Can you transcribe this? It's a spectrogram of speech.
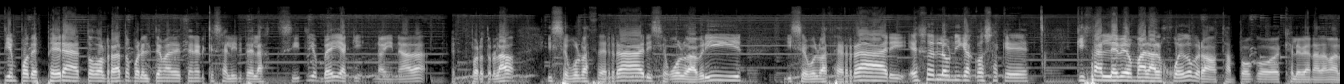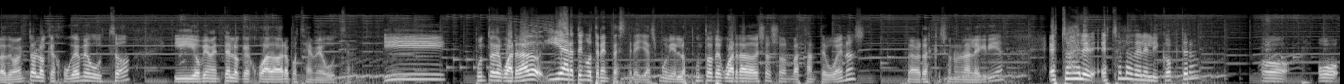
tiempo de espera todo el rato por el tema de tener que salir de los sitios. ¿Veis? Aquí no hay nada. Por otro lado. Y se vuelve a cerrar y se vuelve a abrir. Y se vuelve a cerrar. Y eso es la única cosa que Quizás le veo mal al juego, pero tampoco es que le vea nada malo. De momento lo que jugué me gustó y obviamente lo que he jugado ahora pues también me gusta. Y punto de guardado y ahora tengo 30 estrellas. Muy bien, los puntos de guardado esos son bastante buenos. La verdad es que son una alegría. ¿Esto es, ¿Esto es lo del helicóptero? O, o,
